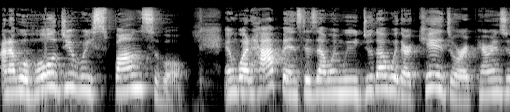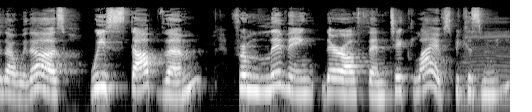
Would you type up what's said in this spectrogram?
and i will hold you responsible. And what happens is that when we do that with our kids or our parents do that with us we stop them from living their authentic lives because maybe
